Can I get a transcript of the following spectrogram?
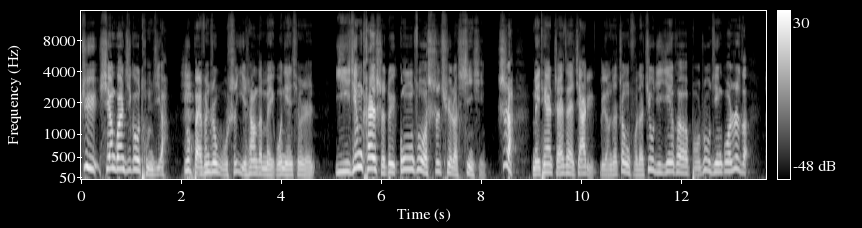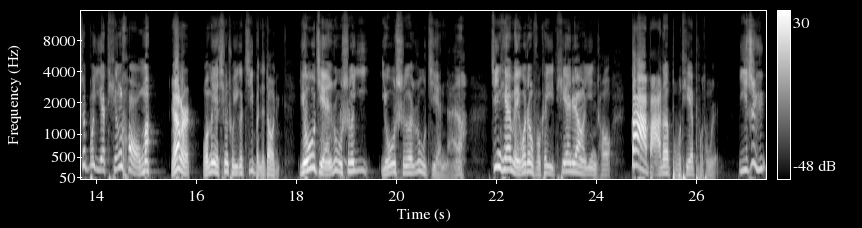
据相关机构统计啊，有百分之五十以上的美国年轻人已经开始对工作失去了信心。是啊，每天宅在家里，领着政府的救济金和补助金过日子，这不也挺好吗？然而，我们也清楚一个基本的道理。由俭入奢易，由奢入俭难啊！今天美国政府可以天量印钞，大把的补贴普通人，以至于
